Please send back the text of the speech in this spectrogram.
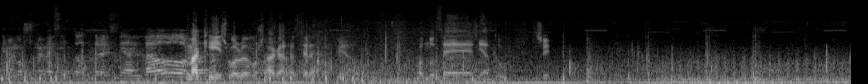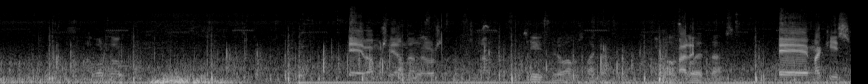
Tenemos un M113 al lado. Maquis, volvemos a la carretera. Conduces ya tú. Sí. A bordo. Eh, vamos a ir andando los. Sí, pero vamos a la carretera. Vamos Vale. por detrás. Eh, Maquis,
